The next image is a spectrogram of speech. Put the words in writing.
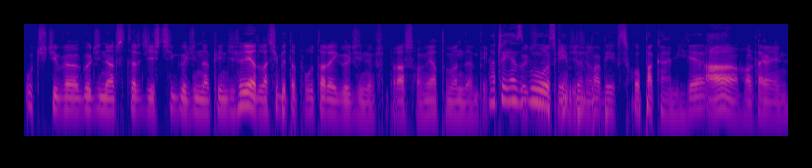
uczciwe godzina 40, godzina 50. Nie, dla ciebie to półtorej godziny, przepraszam. Ja to będę biegł. Znaczy ja z włoskiem bym 50. pobiegł z chłopakami, wiesz? A, okej.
